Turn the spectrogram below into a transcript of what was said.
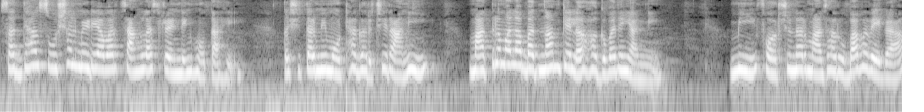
सध्या सोशल मीडियावर चांगलाच ट्रेंडिंग होत आहे. तशी तर मी मोठ्या घरची राणी मात्र मला बदनाम केलं हगवणे यांनी. मी फॉर्च्युनर माझा रुबाब वेगळा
